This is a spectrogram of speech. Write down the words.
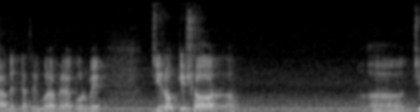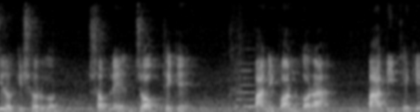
তাদের কাছে ঘোরাফেরা করবে চিরকিশোর চিরকিশোরগণ। স্বপ্নে জগ থেকে পানি পান করা, বাদি থেকে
